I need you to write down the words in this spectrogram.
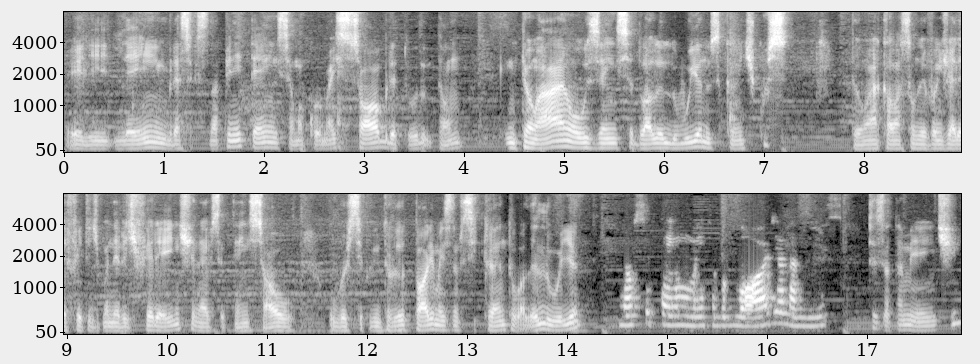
ele lembra essa questão da penitência, é uma cor mais sóbria, tudo. Então, então há a ausência do aleluia nos cânticos. Então, a aclamação do evangelho é feita de maneira diferente, né? Você tem só o, o versículo introdutório, mas não se canta o aleluia. Não se tem o momento do glória na missa. Exatamente.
